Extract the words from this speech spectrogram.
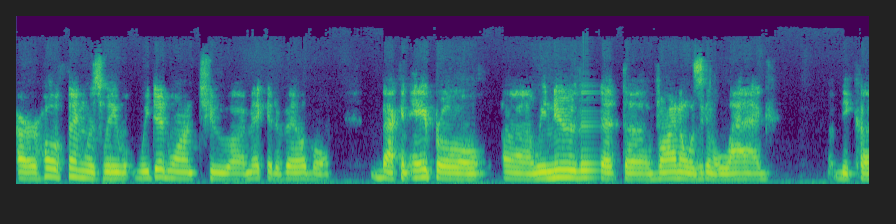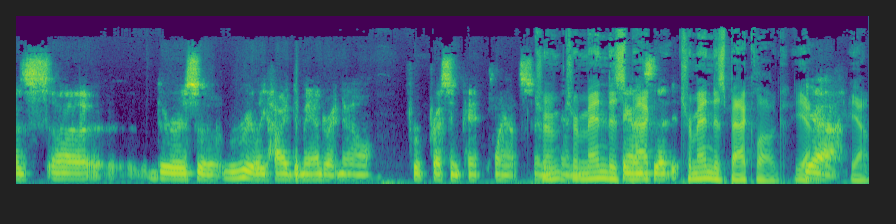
our whole thing was we we did want to uh, make it available. Back in April, uh, we knew that the vinyl was going to lag because uh, there is a really high demand right now for pressing plants. And, Trem- and tremendous back, that- tremendous backlog. Yeah. Yeah. Yeah.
